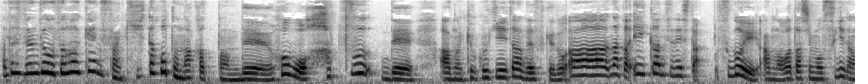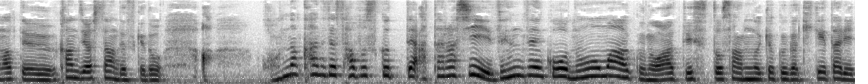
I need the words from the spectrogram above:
私全然小沢健二さん聞いたことなかったんでほぼ初であの曲聴いたんですけどあーなんかいい感じでした。すごいあの私も好きだなっていう感じはしたんですけどあこんな感じでサブスクって新しい全然こうノーマークのアーティストさんの曲が聴けたり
